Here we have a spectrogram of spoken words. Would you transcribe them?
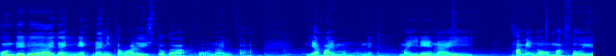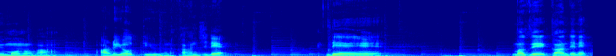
運んでる間にね何か悪い人がこう何かやばいものをね、まあ、入れないための、まあ、そういうものがあるよっていうような感じで。で、まあ、税関でね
